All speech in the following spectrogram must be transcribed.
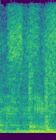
monster.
